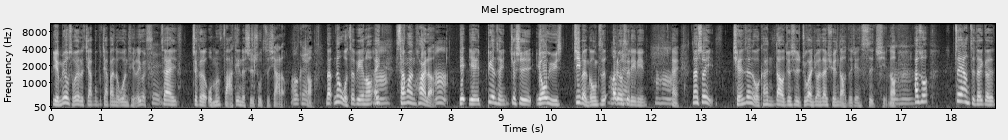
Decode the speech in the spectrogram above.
也没有所谓的加不加班的问题了，因为在这个我们法定的时数之下了，OK，哦，那那我这边喽，哎，三万块了，嗯，也也变成就是优于基本工资二六四零零，哎，那所以前阵子我看到就是主管居然在宣导这件事情哦，他说这样子的一个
